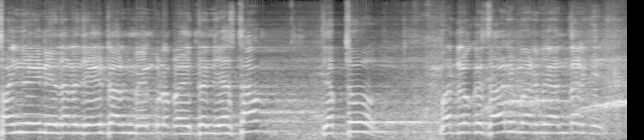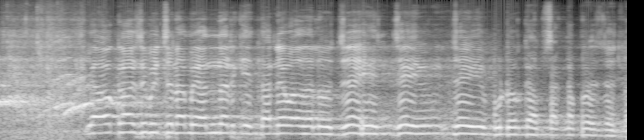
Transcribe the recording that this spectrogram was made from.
సంజయ్ని ఏదైనా చేయటానికి మేము కూడా ప్రయత్నం చేస్తాం. చెప్తూ మరి ఒకసారి మరి మీ అందరికీ ఈ అవకాశం ఇచ్చిన మీ అందరికీ ధన్యవాదాలు. జై హింద్ జై జై బుడూర్ కాప్ సంఘ ప్రెసిడెంట్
